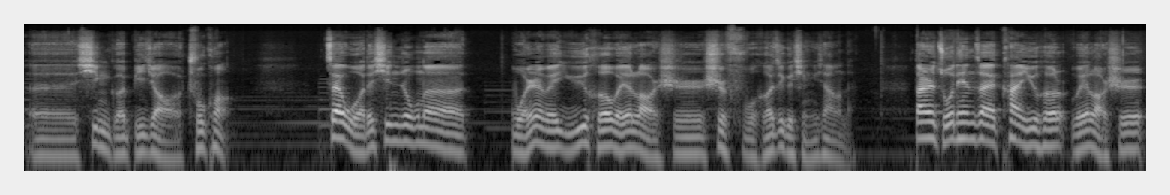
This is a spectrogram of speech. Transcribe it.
呃，性格比较粗犷。在我的心中呢，我认为于和伟老师是符合这个形象的。但是昨天在看于和伟老师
